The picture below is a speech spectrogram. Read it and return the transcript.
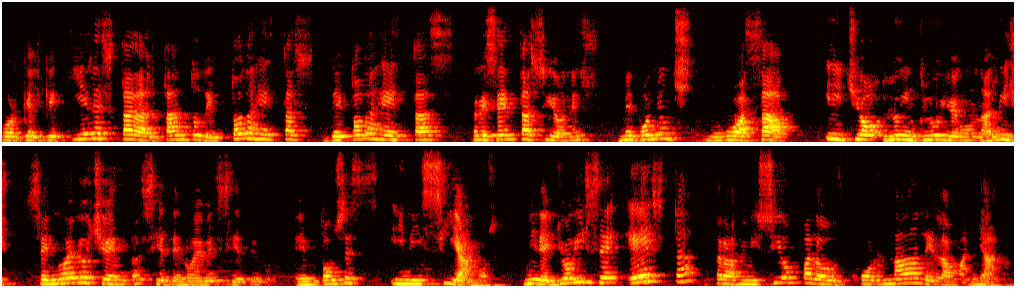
porque el que quiere estar al tanto de todas estas, de todas estas presentaciones, me pone un WhatsApp y yo lo incluyo en una lista. 6980-7972. Entonces, iniciamos. Mire, yo hice esta transmisión para la jornada de la mañana.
